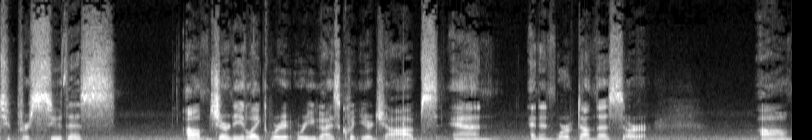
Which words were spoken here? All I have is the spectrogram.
to pursue this um, journey, like where where you guys quit your jobs and and then worked on this, or um,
